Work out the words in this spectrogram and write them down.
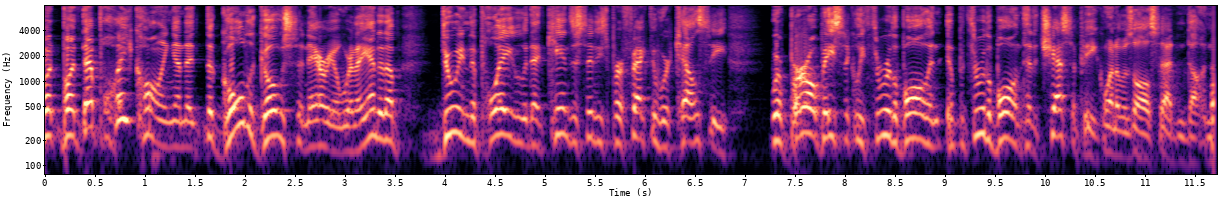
But but that play calling and the, the goal to go scenario where they ended up doing the play that Kansas City's perfected, where Kelce, where Burrow basically threw the ball in, threw the ball into the Chesapeake when it was all said and done.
